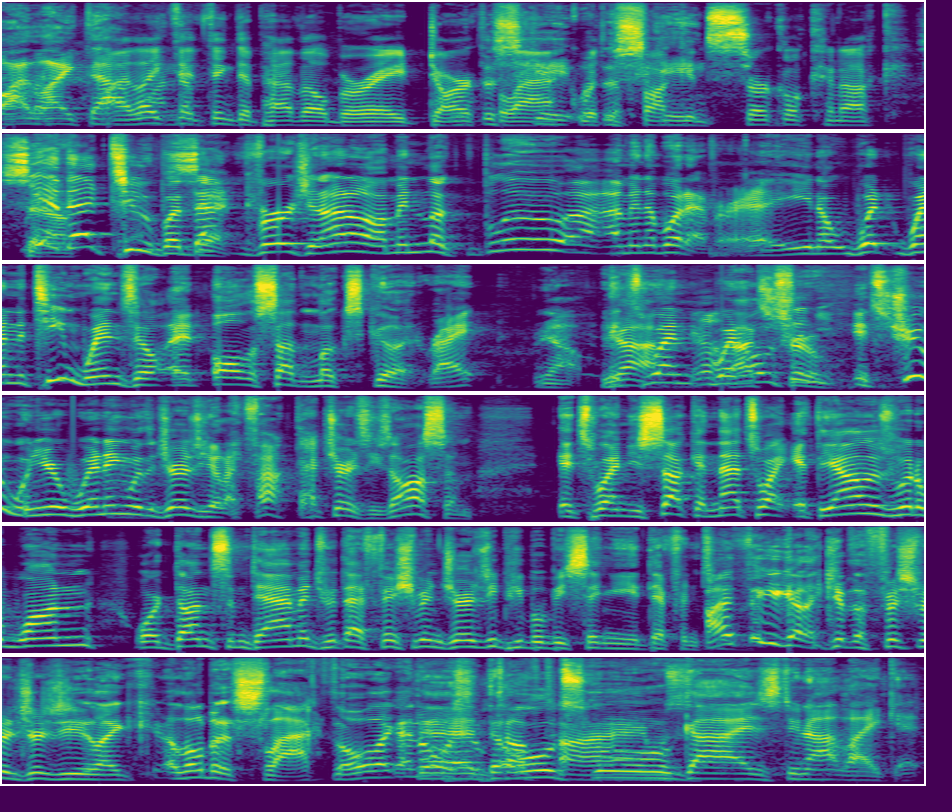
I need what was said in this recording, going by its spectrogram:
I like that. I like one. to think that Pavel Bure, dark With black skate, with, with the, the fucking circle Canuck. Yeah, that too. But that version, I don't know. I mean, look, blue. uh, I mean, whatever. Uh, You know, when the team wins, it it all of a sudden looks good, right? Yeah. It's Yeah, when, yeah, when all of that's a sudden, true. it's true. When you're winning with a jersey, you're like, fuck, that jersey's awesome. It's when you suck. And that's why if the Islanders would have won or done some damage with that Fisherman jersey, people would be singing a different tune. I think you got to give the Fisherman jersey like a little bit of slack, though. Like I know the, some the tough old school guys do not like it.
